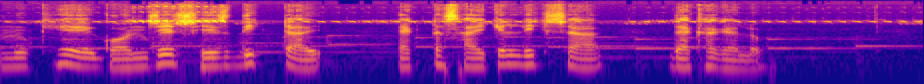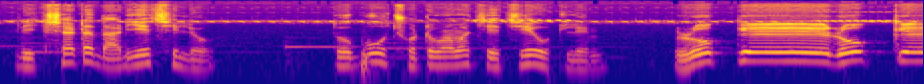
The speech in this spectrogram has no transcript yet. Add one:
মুখে গঞ্জের শেষ দিকটায় একটা সাইকেল রিক্সা দেখা গেল। রিক্সাটা দাঁড়িয়েছিল তবুও ছোট মামা চেঁচিয়ে উঠলেন। রোকে রোকে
